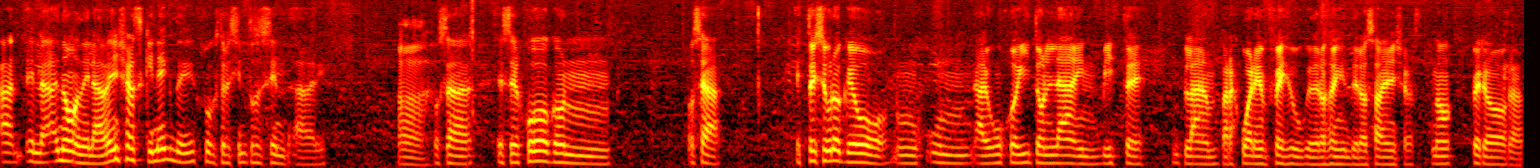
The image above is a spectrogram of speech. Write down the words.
ah, el- ah, no, del Avengers Kinect de Xbox 360, Adri. Ah, O sea, es el juego con. O sea, estoy seguro que hubo un, un- algún jueguito online, ¿viste? en plan, para jugar en Facebook de los, de los Avengers, ¿no? Pero Claro.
